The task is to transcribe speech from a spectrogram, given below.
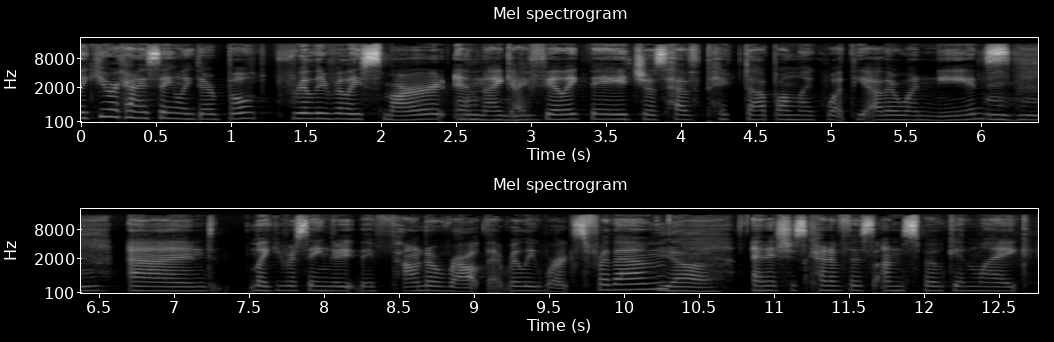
like you were kind of saying like they're both really really smart and like Mm-hmm. I feel like they just have picked up on like what the other one needs Mm-hmm. and like you were saying they they found a route that really works for them. Yeah. And it's just kind of this unspoken like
